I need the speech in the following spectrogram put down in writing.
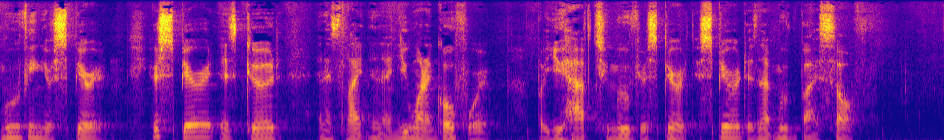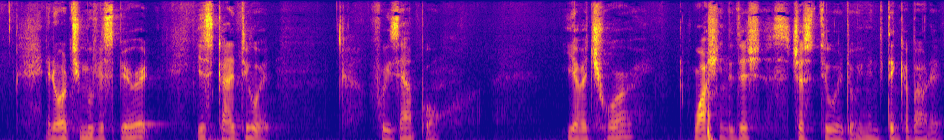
moving your spirit. Your spirit is good and it's lightning, and you want to go for it, but you have to move your spirit. The spirit does not move by itself. In order to move your spirit, you just got to do it. For example, you have a chore, washing the dishes, just do it. Don't even think about it.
